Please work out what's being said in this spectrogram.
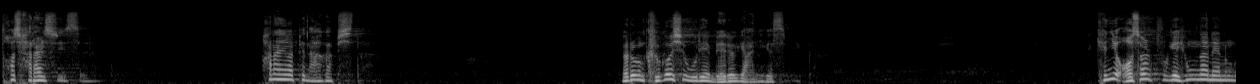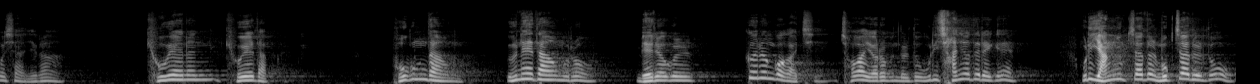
더 잘할 수 있어요. 하나님 앞에 나갑시다. 여러분 그것이 우리의 매력이 아니겠습니까? 괜히 어설프게 흉내내는 것이 아니라 교회는 교회답고 복음다움, 은혜다움으로 매력을 끄는 것 같이 저와 여러분들도 우리 자녀들에게 우리 양육자들, 목자들도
